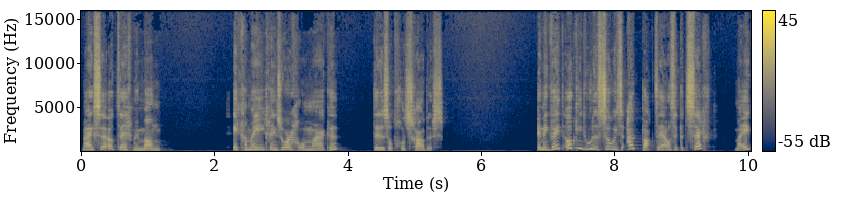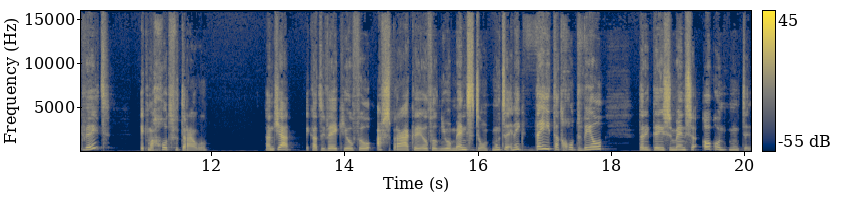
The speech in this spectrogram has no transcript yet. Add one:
Maar ik zei ook tegen mijn man, ik ga me hier geen zorgen om maken. Dit is op Gods schouders. En ik weet ook niet hoe dat zoiets uitpakt, hè, als ik het zeg. Maar ik weet, ik mag God vertrouwen. Want ja, ik had die week heel veel afspraken, heel veel nieuwe mensen te ontmoeten. En ik weet dat God wil dat ik deze mensen ook ontmoet.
